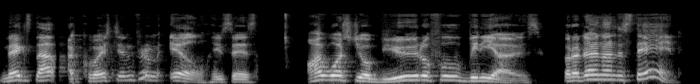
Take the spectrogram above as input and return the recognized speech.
Next up, a question from Ill. He says, I watched your beautiful videos, but I don't understand.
